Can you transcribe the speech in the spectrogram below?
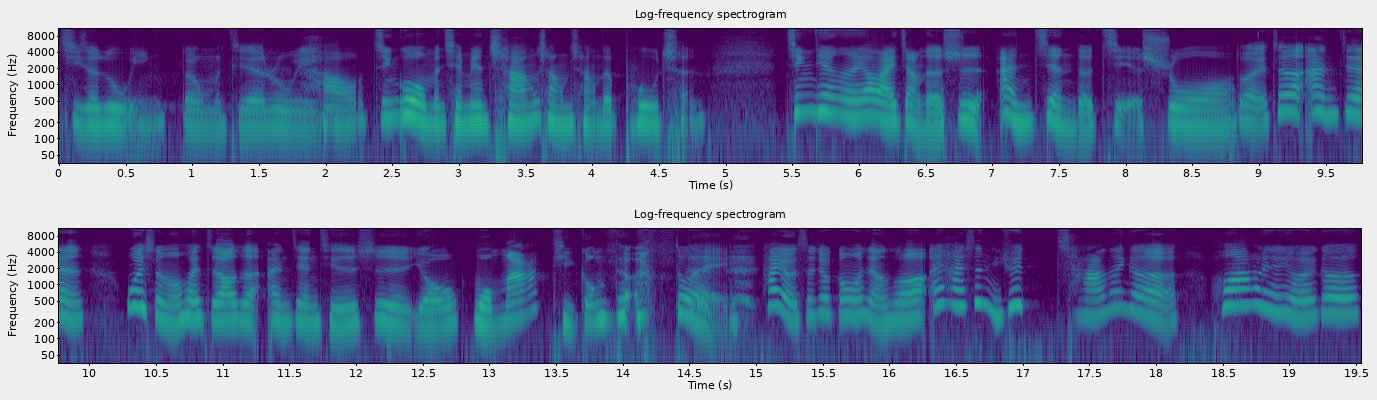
急着录音。对，我们急着录音。，好，经过我们前面长长长的铺陈，今天呢要来讲的是案件的解说。对这个案件为什么会知道这个案件，其实是由我妈提供的。对，她有一次就跟我讲说，哎、还是你去查那个花莲有一个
